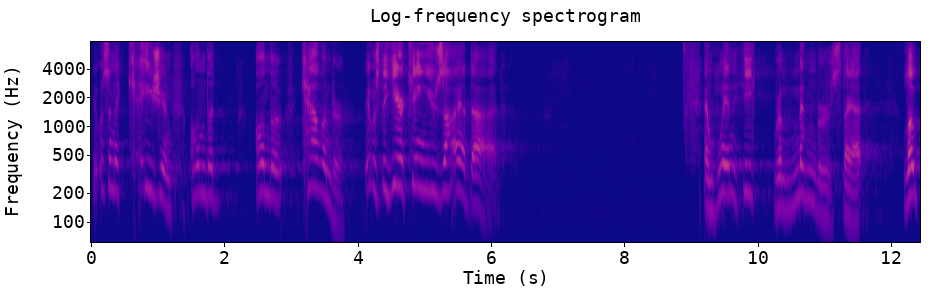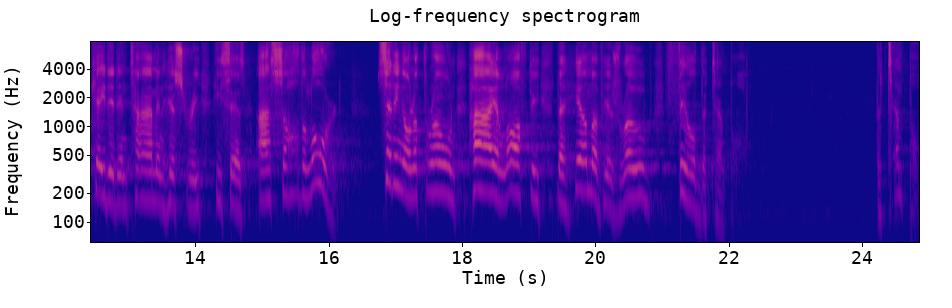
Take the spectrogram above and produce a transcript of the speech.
It was an occasion on the, on the calendar. It was the year King Uzziah died. And when he remembers that, located in time and history, he says, I saw the Lord sitting on a throne high and lofty. The hem of his robe filled the temple. The temple.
